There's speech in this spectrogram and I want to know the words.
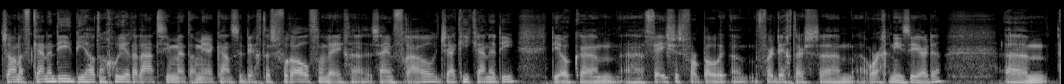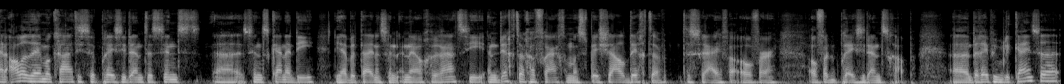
John F. Kennedy die had een goede relatie met Amerikaanse dichters... vooral vanwege zijn vrouw, Jackie Kennedy... die ook um, uh, feestjes voor, voor dichters um, organiseerde. Um, en alle democratische presidenten sinds, uh, sinds Kennedy... die hebben tijdens hun inauguratie een dichter gevraagd... om een speciaal dichter te schrijven over, over het presidentschap. Uh, de republikeinse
